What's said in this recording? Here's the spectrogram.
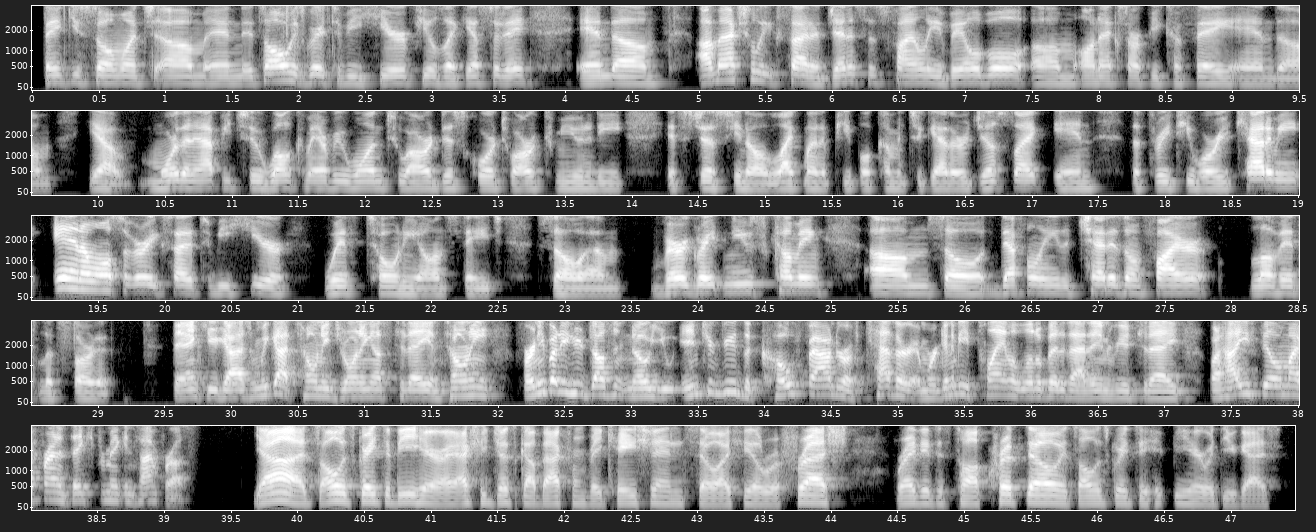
Thank you so much. Um, and it's always great to be here. It feels like yesterday. And um, I'm actually excited. Genesis finally available um, on XRP Cafe. And um, yeah, more than happy to welcome everyone to our Discord, to our community. It's just, you know, like minded people coming together, just like in the 3T Warrior Academy. And I'm also very excited to be here with Tony on stage. So, um, very great news coming. Um, so, definitely the chat is on fire. Love it. Let's start it. Thank you, guys. And we got Tony joining us today. And Tony, for anybody who doesn't know, you interviewed the co-founder of Tether, and we're going to be playing a little bit of that interview today. But how you feeling, my friend? And thank you for making time for us. Yeah, it's always great to be here. I actually just got back from vacation, so I feel refreshed, ready to talk crypto. It's always great to be here with you guys.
